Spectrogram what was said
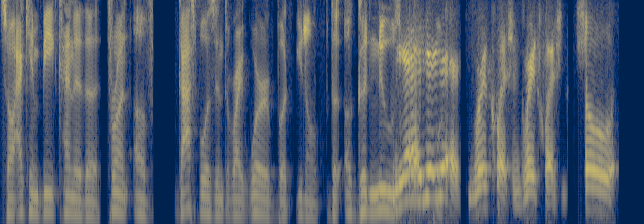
So I can be kind of the front of gospel isn't the right word, but you know, the, a good news. Yeah, yeah, yeah. Great question. Great question. So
